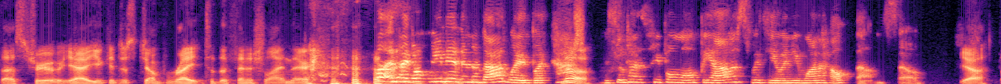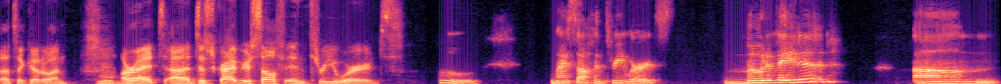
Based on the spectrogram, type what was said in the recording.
That's true. Yeah, you could just jump right to the finish line there. well, and I don't mean it in a bad way, but gosh, no. sometimes people won't be honest with you and you want to help them. So yeah, that's a good one. Yeah. All right. Uh, describe yourself in three words. Ooh, myself in three words motivated, um,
